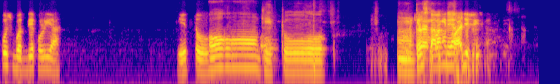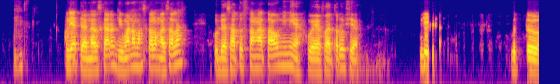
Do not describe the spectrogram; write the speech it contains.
push buat dia kuliah gitu Oh, gitu. Hmm, terus sekarang lihat aja sih lihat Danar sekarang gimana Mas kalau nggak salah udah satu setengah tahun ini ya WFH terus ya. betul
